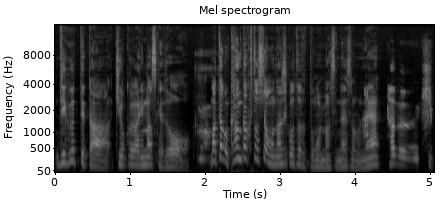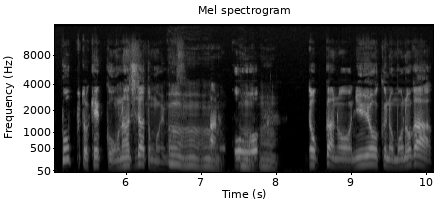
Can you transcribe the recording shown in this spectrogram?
ディグってた記憶がありますけど、うん。まあ多分感覚としては同じことだと思いますねそのね。多分、ヒップホップと結構同じだと思います。うんうんうん。あのこううんうん。どっかのニューヨークのものが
